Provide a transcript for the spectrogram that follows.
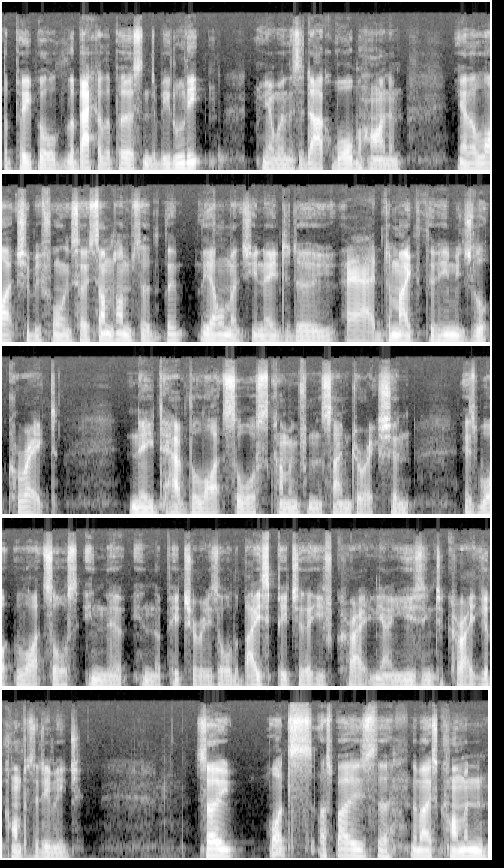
the people, the back of the person to be lit, you know, when there's a dark wall behind them, you know, the light should be falling. So sometimes the, the, the elements you need to do add to make the image look correct need to have the light source coming from the same direction as what the light source in the in the picture is, or the base picture that you've create, you know, using to create your composite image. So, what's I suppose the the most common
